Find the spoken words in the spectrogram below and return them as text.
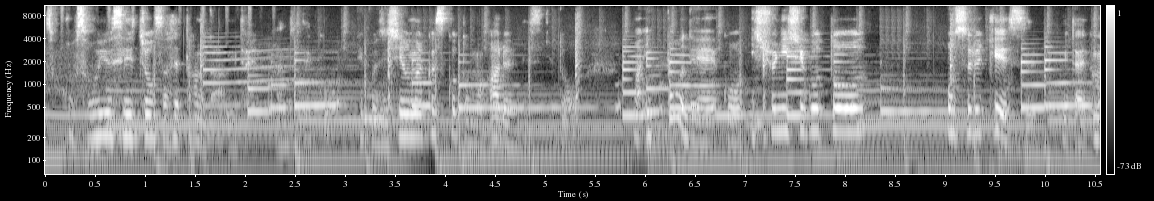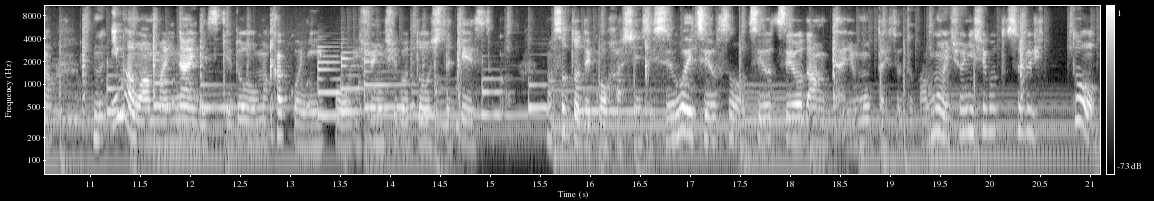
そこそういう成長させたんだみたいな感じでこう結構自信をなくすこともあるんですけど、まあ、一方でこう一緒に仕事をするケースみたいな、まあ、今はあんまりないですけど、まあ、過去にこう一緒に仕事をしたケースとか、まあ、外でこう発信してすごい強そう強強だみたいに思った人とかも一緒に仕事する人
